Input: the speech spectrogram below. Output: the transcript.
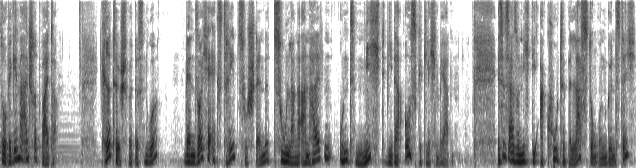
So, wir gehen mal einen Schritt weiter. Kritisch wird es nur, wenn solche Extremzustände zu lange anhalten und nicht wieder ausgeglichen werden. Es ist also nicht die akute Belastung ungünstig,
